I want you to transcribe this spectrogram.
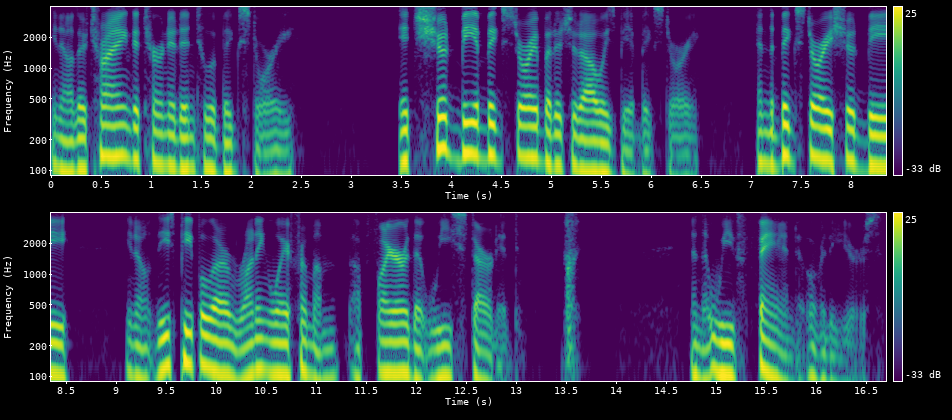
you know they're trying to turn it into a big story it should be a big story but it should always be a big story and the big story should be you know these people are running away from a, a fire that we started and that we've fanned over the years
